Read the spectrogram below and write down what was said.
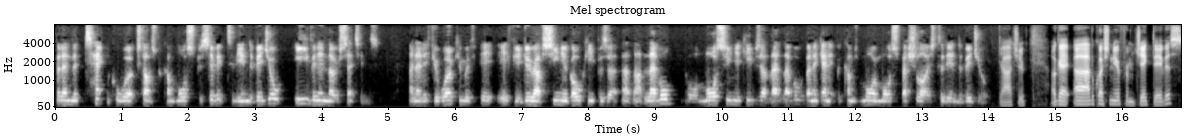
but then the technical work starts to become more specific to the individual, even in those settings. And then if you're working with, if you do have senior goalkeepers at, at that level or more senior keepers at that level, then again, it becomes more and more specialized to the individual. Got you. Okay. Uh, I have a question here from Jake Davis.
